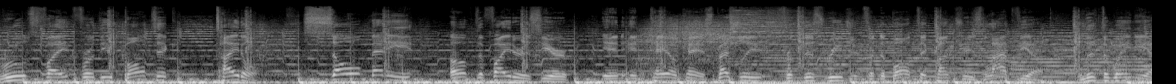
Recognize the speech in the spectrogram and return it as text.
rules fight for the Baltic title. So many of the fighters here in, in KOK, especially from this region, from the Baltic countries, Latvia, Lithuania,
